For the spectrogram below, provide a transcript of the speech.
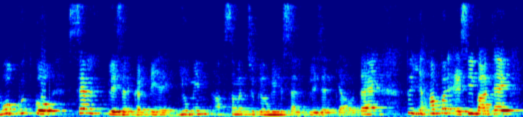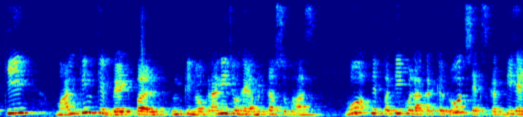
वो खुद को सेल्फ प्लेजर करती है। यू मीन आप समझ चुके होंगे कि सेल्फ प्लेजर क्या होता है। तो यहाँ पर ऐसी बात है कि मालकिन के बेड पर उनकी नौकरानी जो है अमृता सुभाष वो अपने पति को लाकर के रोज सेक्स करती है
